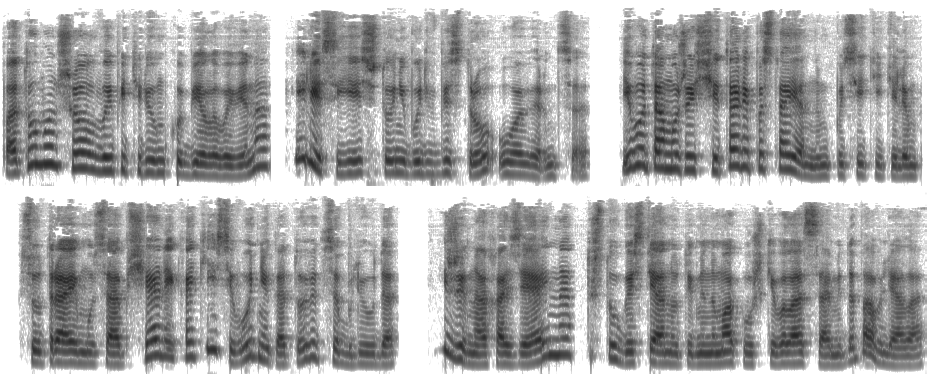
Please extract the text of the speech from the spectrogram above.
Потом он шел выпить рюмку белого вина или съесть что-нибудь в бистро у Авернца. Его там уже считали постоянным посетителем. С утра ему сообщали, какие сегодня готовятся блюда, и жена хозяина с туго стянутыми на макушке волосами добавляла,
